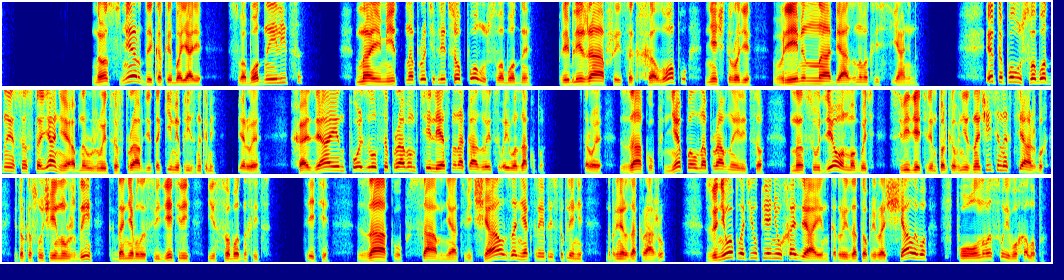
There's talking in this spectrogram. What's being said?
Но смерды, как и бояре, свободные лица. Наймит, напротив, лицо полусвободное, приближавшееся к холопу, нечто вроде временно обязанного крестьянина. Это полусвободное состояние обнаруживается в правде такими признаками. Первое. Хозяин пользовался правом телесно наказывать своего закупа. Второе. Закуп – неполноправное лицо. На суде он мог быть свидетелем только в незначительных тяжбах и только в случае нужды, когда не было свидетелей из свободных лиц. Третье. Закуп сам не отвечал за некоторые преступления, например, за кражу. За него платил пеню хозяин, который зато превращал его в полного своего холопа.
